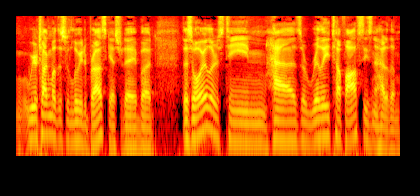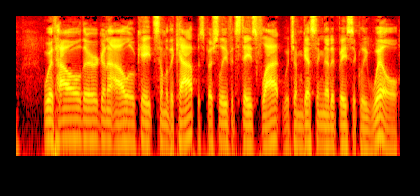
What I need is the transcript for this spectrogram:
we were talking about this with Louie DeBrusk yesterday, but this Oilers team has a really tough offseason ahead of them with how they're going to allocate some of the cap, especially if it stays flat, which I'm guessing that it basically will.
